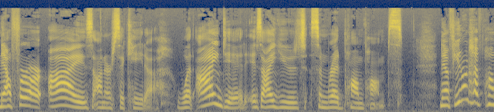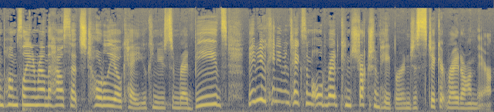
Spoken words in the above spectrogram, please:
Now for our eyes on our cicada, what I did is I used some red pom-poms. Now, if you don't have pom-poms laying around the house, that's totally okay. You can use some red beads. Maybe you can even take some old red construction paper and just stick it right on there.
